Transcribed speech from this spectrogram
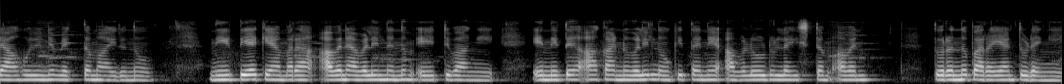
രാഹുലിനും വ്യക്തമായിരുന്നു. നീട്ടിയ ക്യാമറ അവൻ അവളിൽ നിന്നും ഏറ്റുവാങ്ങി. എന്നിട്ട് ആ കണ്ണുകളിൽ നോക്കി തന്നെ അവളോടുള്ള ഇഷ്ടം അവൻ തുറന്നു പറയാൻ തുടങ്ങി.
